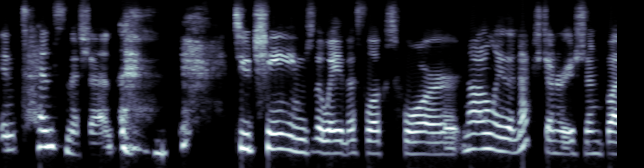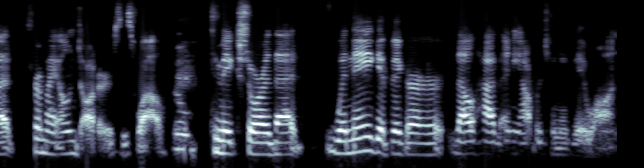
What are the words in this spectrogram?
intense mission to change the way this looks for not only the next generation, but for my own daughters as well, oh. to make sure that when they get bigger, they'll have any opportunity they want.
